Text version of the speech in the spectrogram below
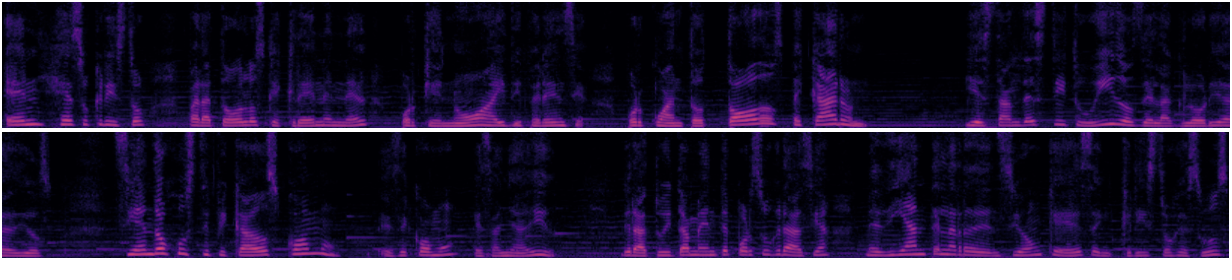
en Jesucristo para todos los que creen en Él, porque no hay diferencia, por cuanto todos pecaron y están destituidos de la gloria de Dios, siendo justificados como, ese como es añadido, gratuitamente por su gracia, mediante la redención que es en Cristo Jesús,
